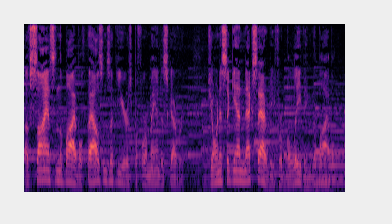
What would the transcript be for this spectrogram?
of science in the Bible thousands of years before man discovered it. Join us again next Saturday for Believing the Bible.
